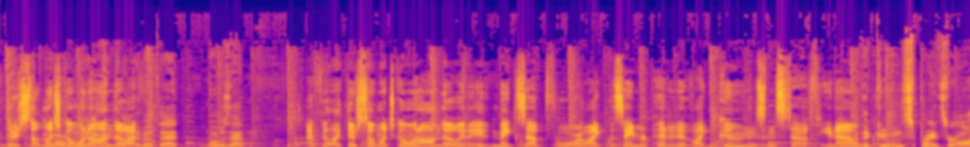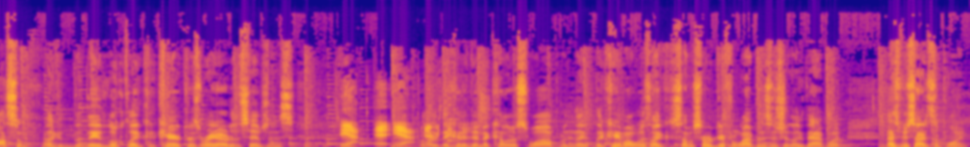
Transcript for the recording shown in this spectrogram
There's so much Normally going I on, though. I, about that. What was that? I feel like there's so much going on, though. It, it makes up for like the same repetitive like goons and stuff. You know? And the goon sprites are awesome. Like they look like characters right out of The Simpsons. Yeah. uh, yeah. Like, they could have done a color swap and they, they came out with like some sort of different weapons and shit like that. But that's besides the point.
